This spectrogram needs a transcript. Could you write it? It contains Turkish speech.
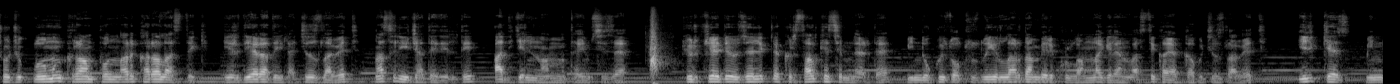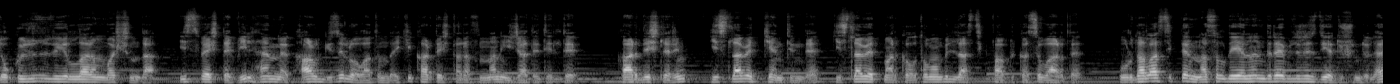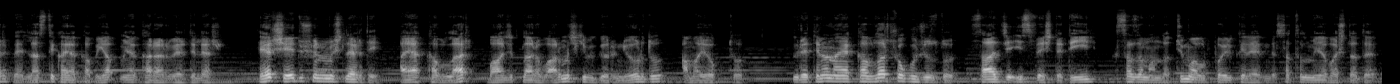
Çocukluğumun kramponları kara lastik, bir diğer adıyla cızlavet nasıl icat edildi? Hadi gelin anlatayım size. Türkiye'de özellikle kırsal kesimlerde 1930'lu yıllardan beri kullanıla gelen lastik ayakkabı cızlavet, ilk kez 1900'lü yılların başında İsveç'te Wilhelm ve Karl Giselov adında iki kardeş tarafından icat edildi. Kardeşlerin Gislavet kentinde Gislavet marka otomobil lastik fabrikası vardı. Burada lastikleri nasıl değerlendirebiliriz diye düşündüler ve lastik ayakkabı yapmaya karar verdiler. Her şeyi düşünmüşlerdi. Ayakkabılar bağcıkları varmış gibi görünüyordu ama yoktu. Üretilen ayakkabılar çok ucuzdu. Sadece İsveç'te değil, kısa zamanda tüm Avrupa ülkelerinde satılmaya başladı.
